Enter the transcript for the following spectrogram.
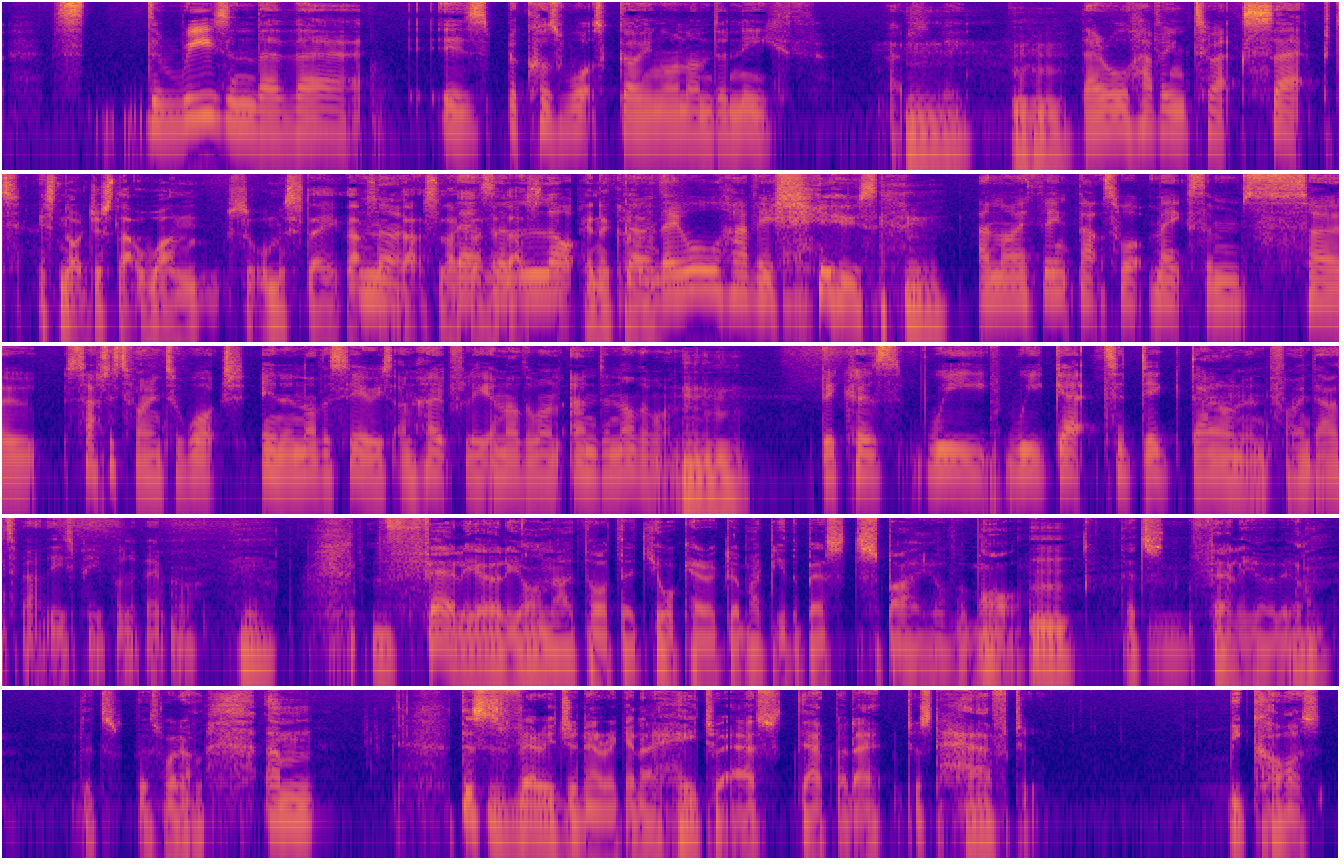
the reason they're there is because what's going on underneath. Actually, mm-hmm. they're all having to accept It's not just that one sort of mistake. That's no, that's like there's a that's lot the pinnacle. going. Of, They all have issues, hmm. And I think that's what makes them so satisfying to watch in another series, and hopefully another one and another one, because we we get to dig down and find out about these people a bit more. Yeah. fairly early on, I thought that your character might be the best spy of them all. That's fairly early on. That's that's what I thought. Um, this is very generic, and I hate to ask that, but I just have to because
